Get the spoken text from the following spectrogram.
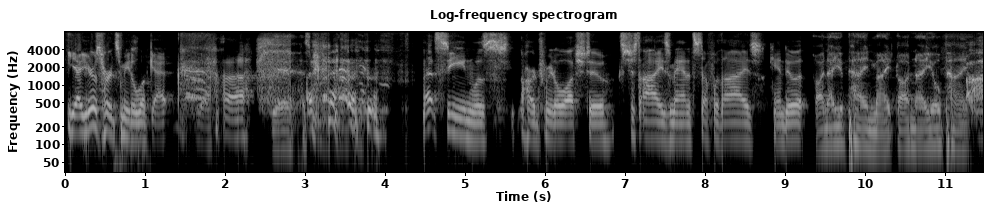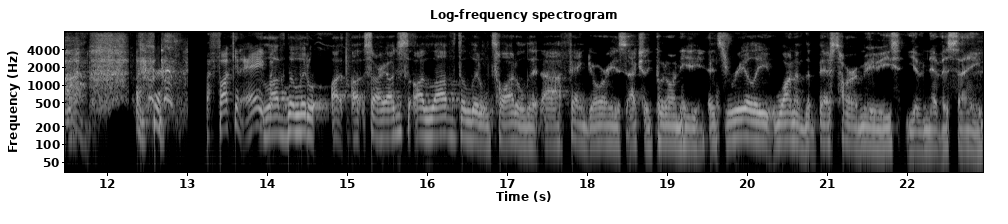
Yeah, yours hurts me to look at. Yeah. Uh, yeah. That scene was hard for me to watch too. It's just eyes, man. It's stuff with eyes. Can't do it. I know your pain, mate. I know your pain. Fucking a. I love the little. Uh, uh, sorry, I just I love the little title that uh, Fangoria actually put on here. It's really one of the best horror movies you've never seen.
